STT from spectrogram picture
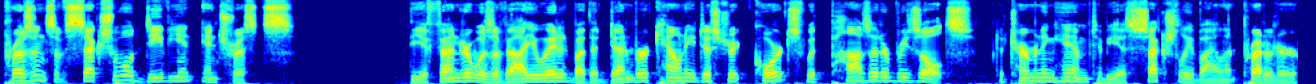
presence of sexual deviant interests. The offender was evaluated by the Denver County District Courts with positive results, determining him to be a sexually violent predator.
